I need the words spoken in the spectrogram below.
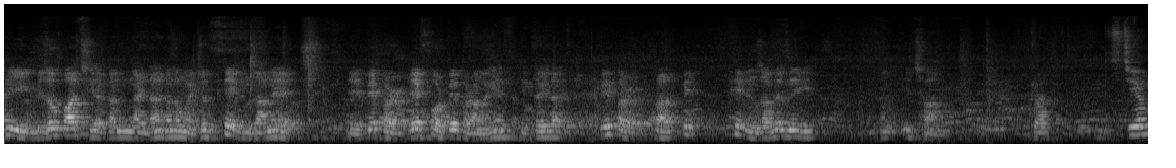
嘿米州八七跟挨南跟那外就配五张嘞诶 paper A4 paper 上面你对了 paper 呃配配五张的那一一场 ka chiang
